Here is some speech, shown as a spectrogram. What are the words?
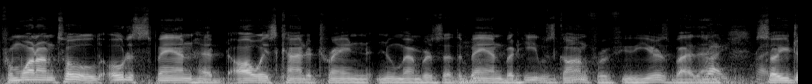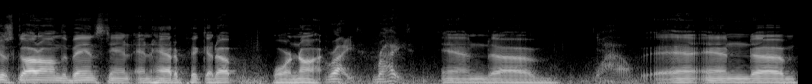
from what I'm told, Otis Spann had always kind of trained new members of the band, but he was gone for a few years by then. Mm-hmm. Right, So you just got on the bandstand and had to pick it up or not. Right, right. And uh, Wow. a- and um,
